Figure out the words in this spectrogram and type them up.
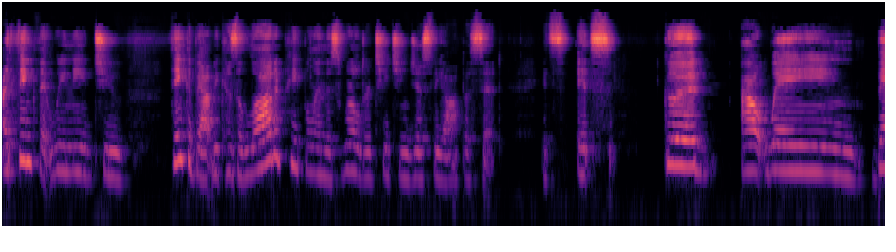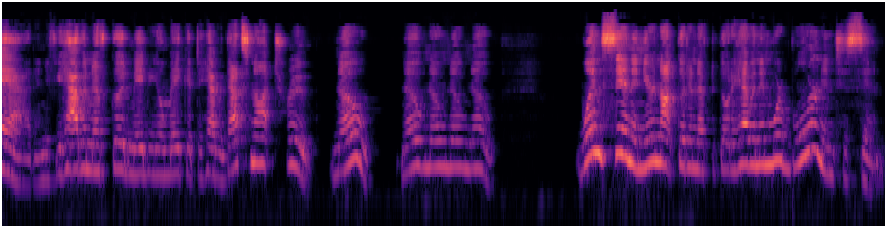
I think that we need to think about because a lot of people in this world are teaching just the opposite. It's it's good outweighing bad, and if you have enough good, maybe you'll make it to heaven. That's not true. No, no, no, no, no. One sin and you're not good enough to go to heaven, and we're born into sin.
